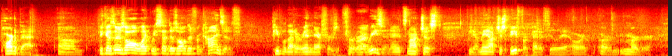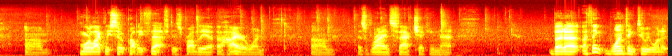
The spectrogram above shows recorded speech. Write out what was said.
part of that, um, because there's all like we said, there's all different kinds of people that are in there for for a reason, and it's not just you know may not just be for pedophilia or or murder. Um, more likely so, probably theft is probably a, a higher one, um, as Ryan's fact checking that. But uh, I think one thing too we want to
